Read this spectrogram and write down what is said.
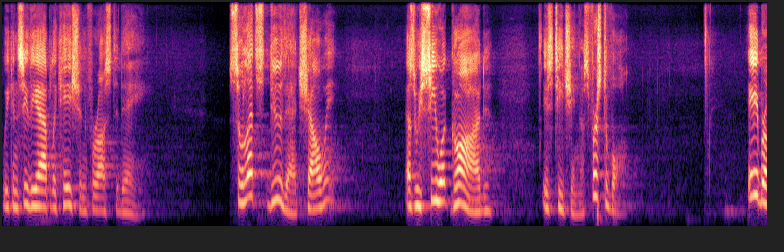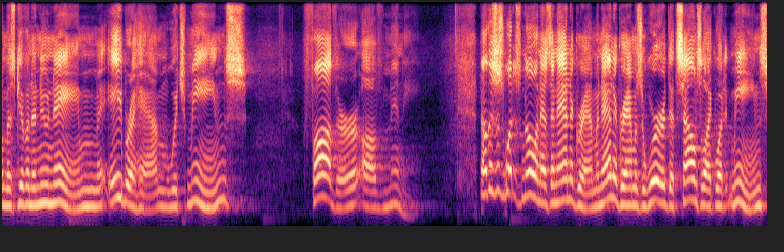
we can see the application for us today. So let's do that, shall we? As we see what God is teaching us. First of all, Abram is given a new name, Abraham, which means father of many. Now, this is what is known as an anagram. An anagram is a word that sounds like what it means.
